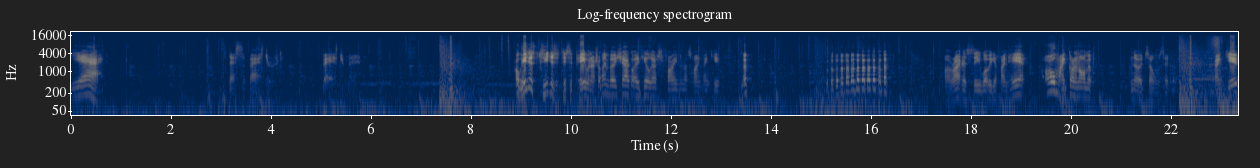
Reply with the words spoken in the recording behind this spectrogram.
yeah. That's a bastard. Bastard, man. Oh, he just he just disappeared when I shot him, but yeah, I got a kill. That's fine, that's fine. Thank you. Up. Alright, let's see what we can find here. Oh my god, an army of... No, it's almost said, but... Thank you.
